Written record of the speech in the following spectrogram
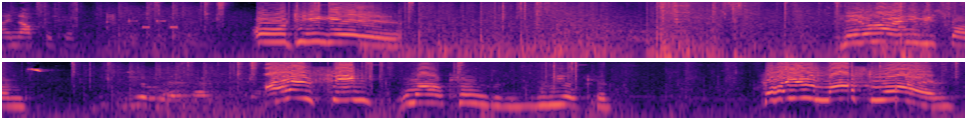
I knocked the kid. Oh, dang it. They don't have any respawns. I have the same amount of kills as Leo kid. So you're the last one.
